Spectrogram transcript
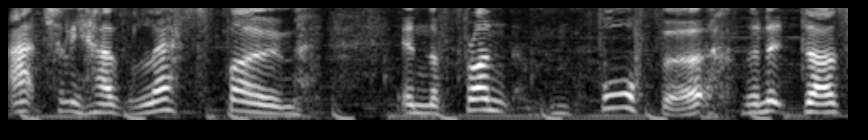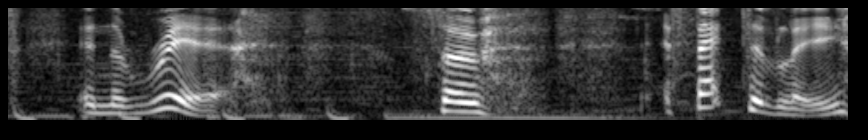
actually has less foam in the front forefoot than it does in the rear. So effectively,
